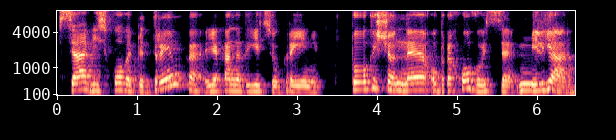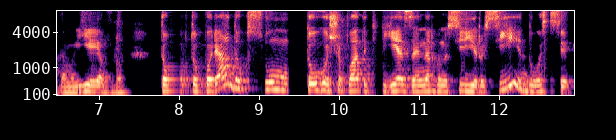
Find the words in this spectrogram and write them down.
вся військова підтримка, яка надається Україні, поки що не обраховується мільярдами євро. Тобто порядок сум того, що платить ЄС за енергоносії Росії досі,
